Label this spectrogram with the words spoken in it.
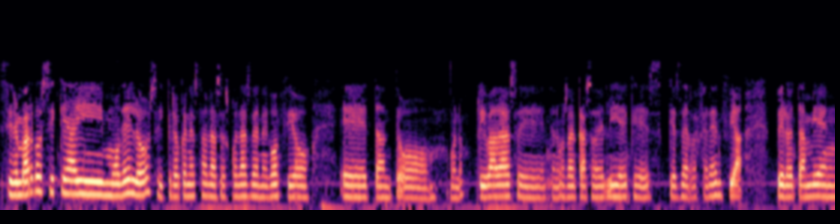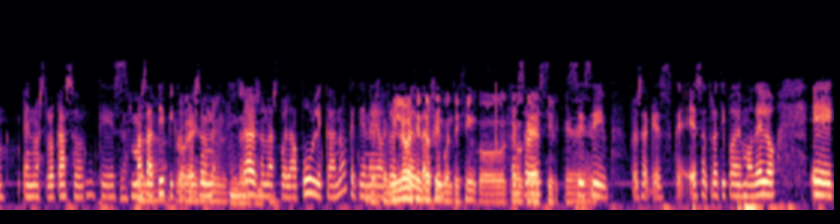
sin embargo, sí que hay modelos, y creo que en esto las escuelas de negocio, eh, tanto bueno, privadas, eh, tenemos el caso del IE, que es, que es de referencia, pero también en nuestro caso, que es más atípico, que es, claro, es una escuela pública, ¿no? que tiene Desde otro 1955, tengo que decir que... Sí, sí, pues que es, que es otro tipo de modelo. Eh,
